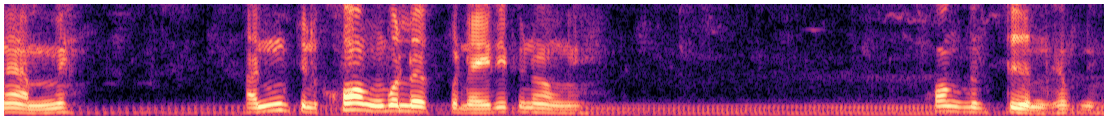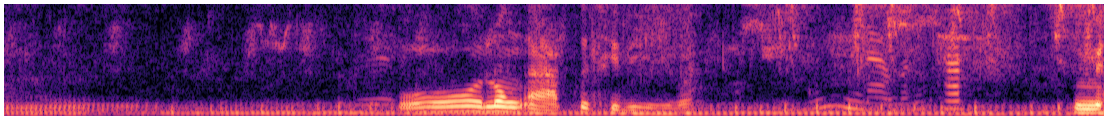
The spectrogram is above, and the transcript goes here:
น้ำไหมอันนี้เป็นคลองบ่เลิกปานใดเด้อพี่น้องนี่คลองตื่นๆครับนี่โอ้ลงอาบคือสิดีวะน้ำมันคัดเห็นไหม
